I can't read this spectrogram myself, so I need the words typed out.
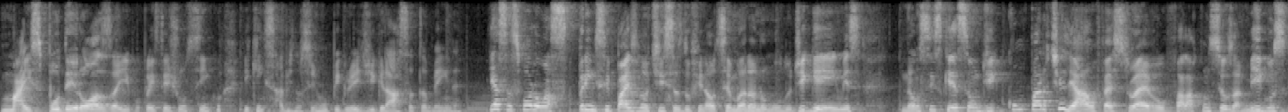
mais poderosa aí pro PlayStation 5 e quem sabe não seja um upgrade de graça também, né? E essas foram as principais notícias do final de semana no mundo de games. Não se esqueçam de compartilhar o Fast Travel, falar com seus amigos,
